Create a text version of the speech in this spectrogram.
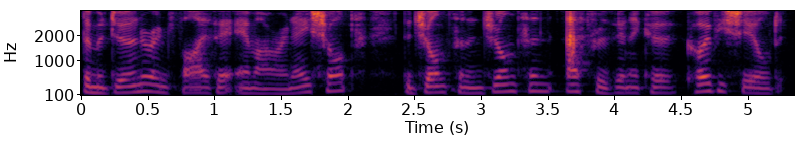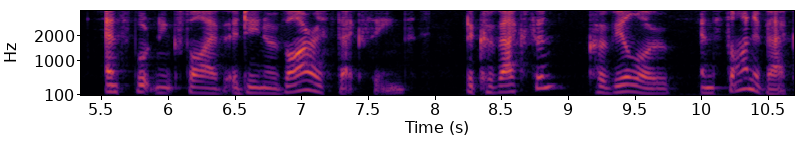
the Moderna and Pfizer mRNA shots, the Johnson & Johnson, AstraZeneca, Covishield, and Sputnik V adenovirus vaccines, the Covaxin, Covilo, and Sinovac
